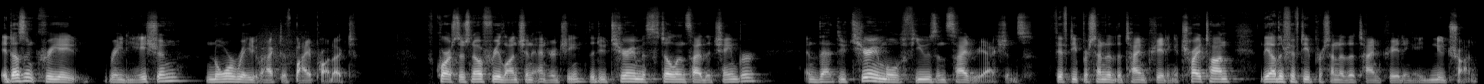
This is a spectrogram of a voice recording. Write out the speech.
it doesn't create radiation nor radioactive byproduct. Of course, there's no free lunch in energy. The deuterium is still inside the chamber, and that deuterium will fuse in side reactions, 50% of the time creating a triton, the other 50% of the time creating a neutron.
